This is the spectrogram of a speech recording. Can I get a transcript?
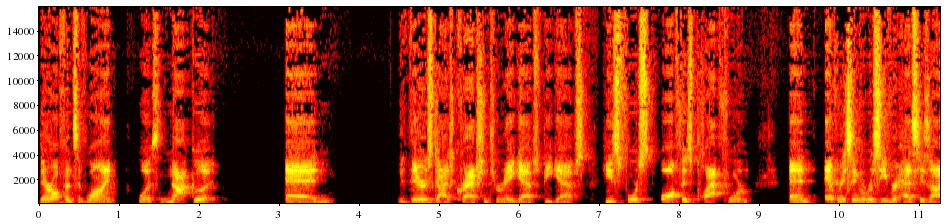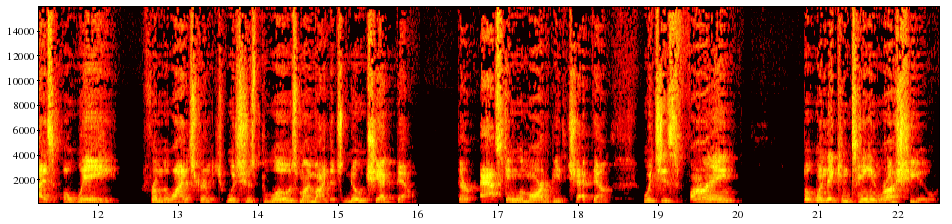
Their offensive line was not good. And there's guys crashing through A gaps, B gaps. He's forced off his platform. And every single receiver has his eyes away from the line of scrimmage, which just blows my mind. There's no check down. They're asking Lamar to be the check down, which is fine. But when they contain rush you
